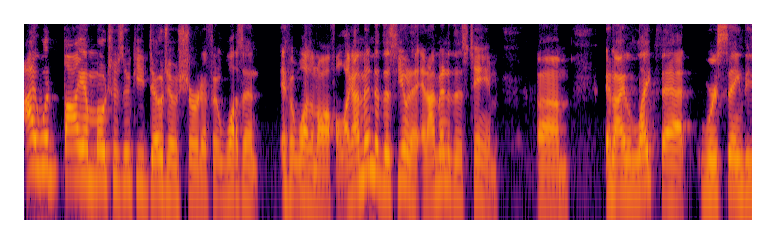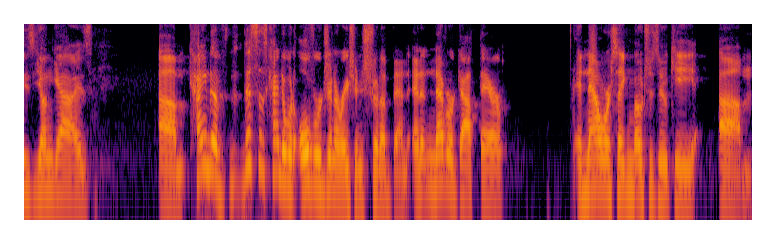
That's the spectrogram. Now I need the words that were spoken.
I would buy a Mochizuki Dojo shirt if it wasn't if it wasn't awful. Like, I'm into this unit and I'm into this team, um, and I like that we're seeing these young guys. Um, kind of, this is kind of what over generation should have been, and it never got there. And now we're saying Mochizuki um,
